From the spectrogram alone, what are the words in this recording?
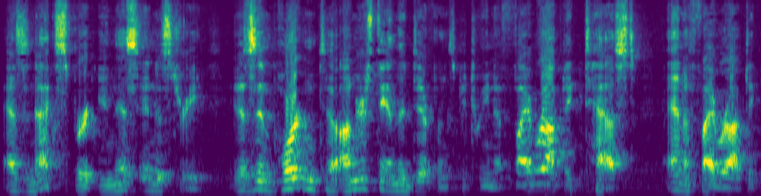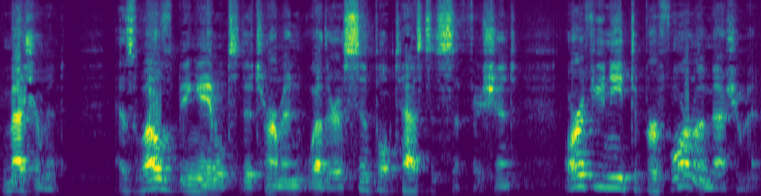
As an expert in this industry, it is important to understand the difference between a fiber optic test and a fiber optic measurement, as well as being able to determine whether a simple test is sufficient or if you need to perform a measurement.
